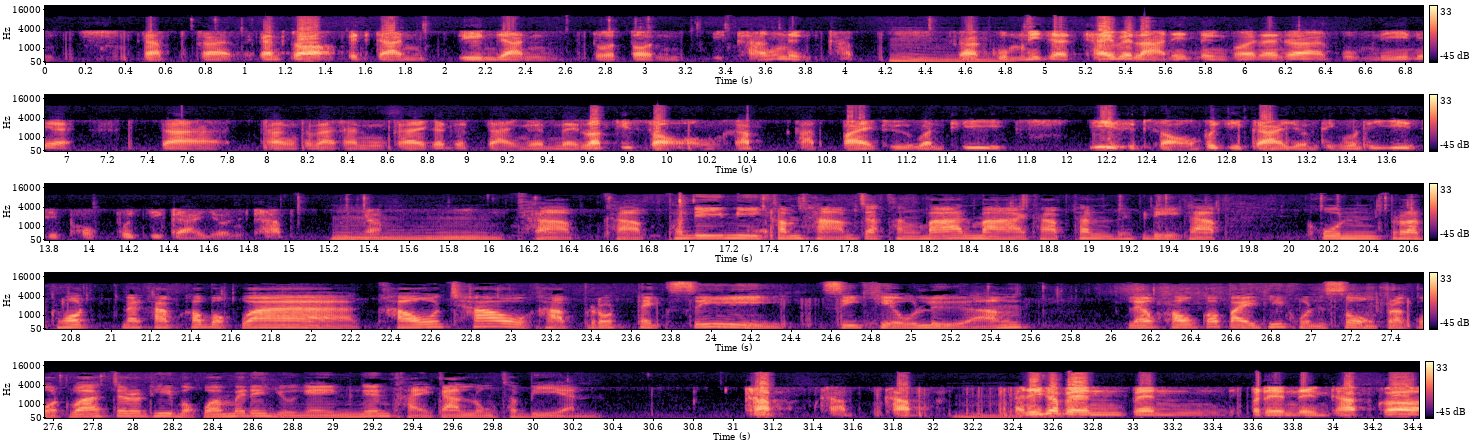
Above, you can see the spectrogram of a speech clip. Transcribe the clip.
ครับก็กันก็เป็นการยืนยันตัวตนอีกครั้งหนึ่งครับอืมก็กลุ่มนี้จะใช้เวลานิดนึงเพราะฉะนั้นว่ากลุ่มนี้เนี่ยจะทางธนาคารกรุงไทยก็จะจ่ายเงินในล็อตที่สองครับ ถัดไปคือวันที่ 22 พฤศจิกายนถึงวันที่ 26 พฤศจิกายนครับอืครับมครับ ครับ พอดีมีคำถามจากทางบ้านมาครับ ท่านอธิบดีครับ คุณประทศนะครับเขาบอกว่าเขาเช่าขับรถแท็กซี่ สีเขียวเหลือง แล้วเขาก็ไปที่ขนส่งปรากฏว่าเจ้าหน้าที่บอกว่าไม่ได้อยู่ในเงื่อนไขการลงทะเบียน ครับครับครับอืมอันนี้ก็เป็นเป็นประเด็นหนึ่งครับ ก็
